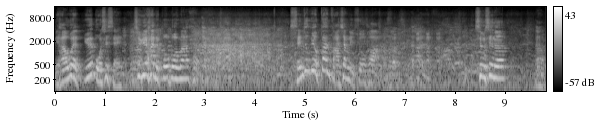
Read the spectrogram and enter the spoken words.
你还要问约伯是谁？是约翰的波波吗？神就没有办法向你说话，是不是呢？啊。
